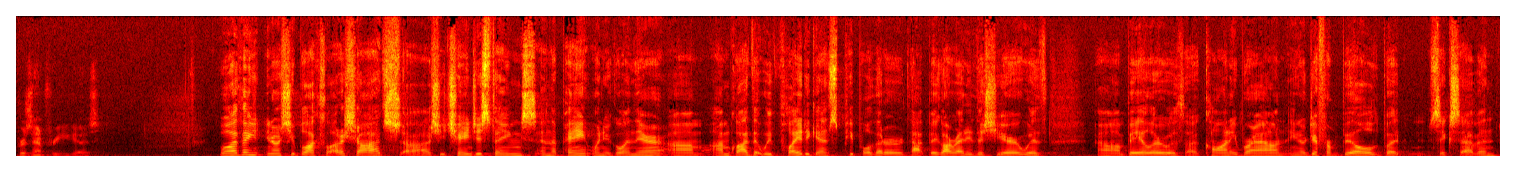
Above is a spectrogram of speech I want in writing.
present for you guys? Well, I think you know she blocks a lot of shots. Uh, she changes things in the paint when you go in there. Um, I'm glad that we've played against people that are that big already this year with Baylor, with Kalani Brown. You know, different build, but six seven,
